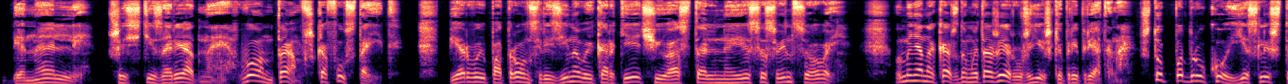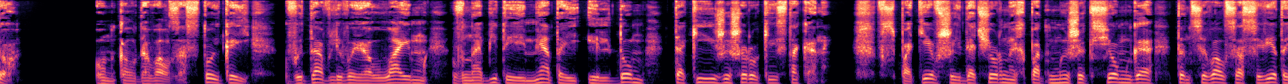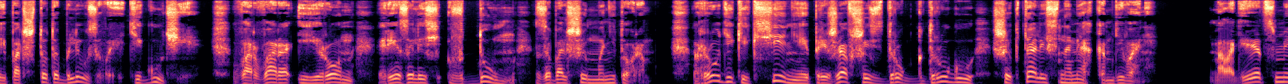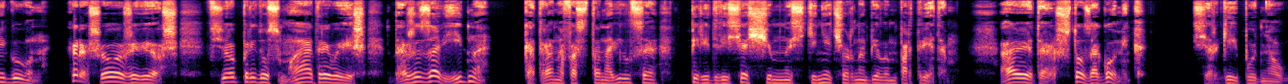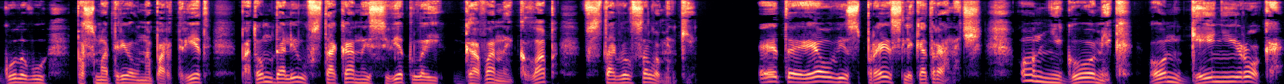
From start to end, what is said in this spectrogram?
«Бенелли, шестизарядная, вон там, в шкафу стоит. Первый патрон с резиновой картечью, остальные со свинцовой. У меня на каждом этаже ружьишко припрятано, чтоб под рукой, если что». Он колдовал за стойкой, выдавливая лайм в набитые мятой и льдом такие же широкие стаканы. Вспотевший до черных подмышек Семга танцевал со Светой под что-то блюзовое, тягучее. Варвара и Ирон резались в дум за большим монитором. Родик и Ксения, прижавшись друг к другу, шептались на мягком диване. «Молодец, Мигун, хорошо живешь, все предусматриваешь, даже завидно», Катранов остановился перед висящим на стене черно-белым портретом. «А это что за гомик?» Сергей поднял голову, посмотрел на портрет, потом долил в стаканы светлой гаваны клаб, вставил соломинки. «Это Элвис Пресли, Катраныч. Он не гомик, он гений рока.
